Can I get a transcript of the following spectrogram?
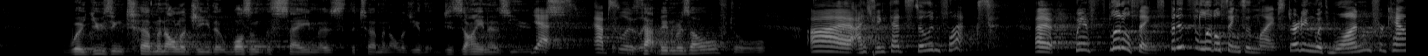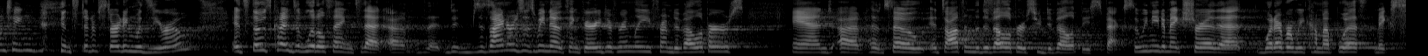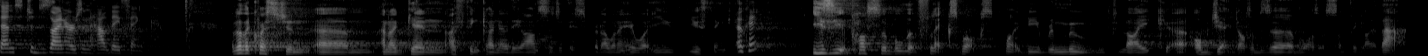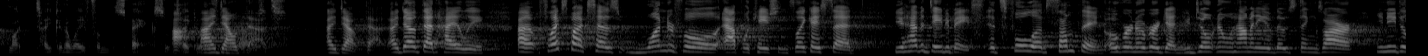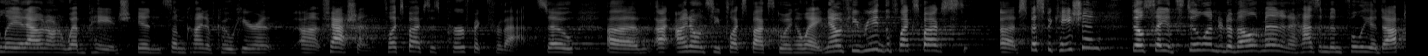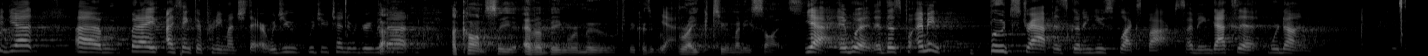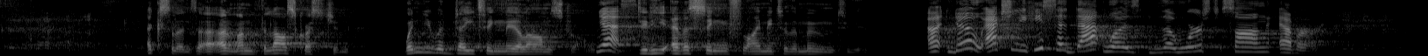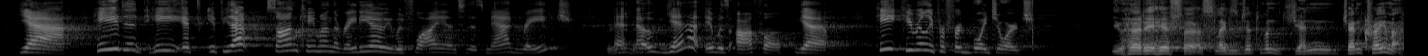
were using terminology that wasn't the same as the terminology that designers use. Yes, absolutely. Has that been resolved, or? Uh, I think that's still in flux. Uh, we have little things, but it's the little things in life. Starting with one for counting instead of starting with zero. It's those kinds of little things that, uh, that designers, as we know, think very differently from developers. And, uh, and so it's often the developers who develop these specs. So we need to make sure that whatever we come up with makes sense to designers and how they think. Another question, um, and again, I think I know the answer to this, but I want to hear what you, you think. Okay. Is it possible that Flexbox might be removed like uh, object.observe was or something like that, like taken away from the specs? Or taken away I, I doubt that. I doubt that. I doubt that highly. Uh, Flexbox has wonderful applications. Like I said, you have a database. It's full of something over and over again. You don't know how many of those things are. You need to lay it out on a web page in some kind of coherent uh, fashion. Flexbox is perfect for that. So um, I, I, don't see Flexbox going away. Now, if you read the Flexbox uh, specification, they'll say it's still under development and it hasn't been fully adopted yet. Um, but I, I, think they're pretty much there. Would you, would you tend to agree with that? I can't see it ever being removed because it would yeah. break too many sites. Yeah, it would at this point. I mean, Bootstrap is going to use Flexbox. I mean, that's it. We're done. Excellent. Uh, um, the last question. When you were dating Neil Armstrong, yes. did he ever sing Fly Me to the Moon to you? Uh, no, actually, he said that was the worst song ever. Yeah, he did, he, if, if that song came on the radio, he would fly into this mad rage. Really? Uh, oh, yeah, it was awful. Yeah. He, he really preferred Boy George. You heard it here first. Ladies and gentlemen, Jen, Jen Kramer.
